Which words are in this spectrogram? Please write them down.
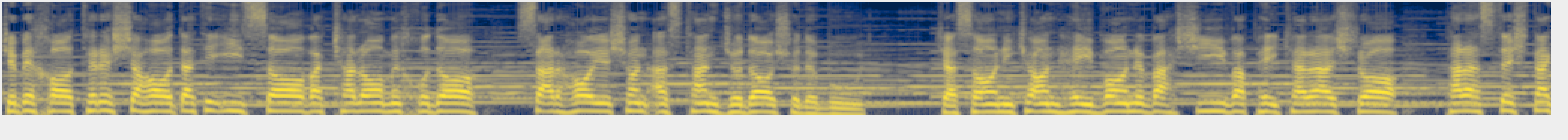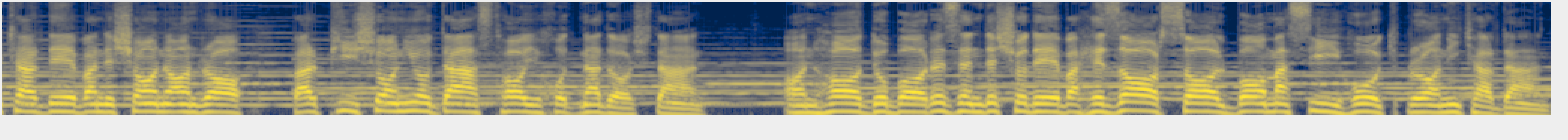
که به خاطر شهادت عیسی و کلام خدا سرهایشان از تن جدا شده بود. کسانی که آن حیوان وحشی و پیکرش را پرستش نکرده و نشان آن را بر پیشانی و دستهای خود نداشتند. آنها دوباره زنده شده و هزار سال با مسیح حکمرانی کردند.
